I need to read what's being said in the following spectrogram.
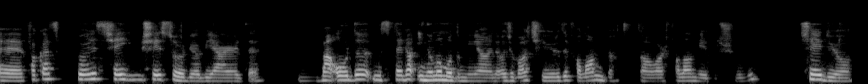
E, fakat böyle şey bir şey söylüyor bir yerde. Ben orada mesela inanamadım yani. Acaba çevirdi falan bir hata var falan diye düşündüm. Şey diyor.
